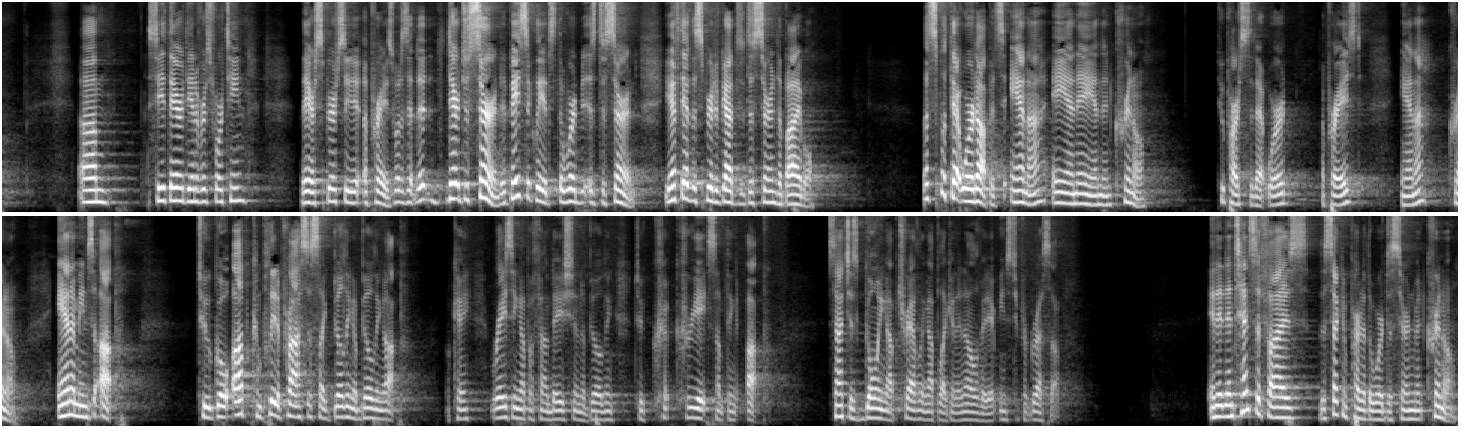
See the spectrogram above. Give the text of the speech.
Um, see it there at the end of verse 14? They are spiritually appraised. What is it? They're discerned. Basically, it's the word is discerned. You have to have the Spirit of God to discern the Bible. Let's split that word up. It's ana, A N A, and then krino. Two parts to that word appraised. ana, krino. ana means up. To go up, complete a process like building a building up. Okay? Raising up a foundation, a building, to cr- create something up. It's not just going up, traveling up like in an elevator, it means to progress up. And it intensifies the second part of the word discernment, krino.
